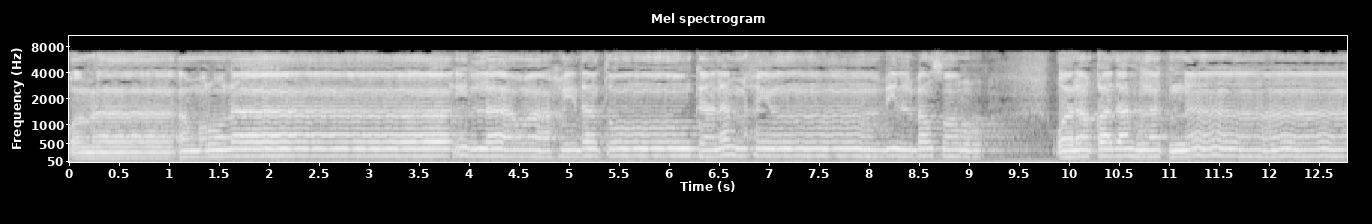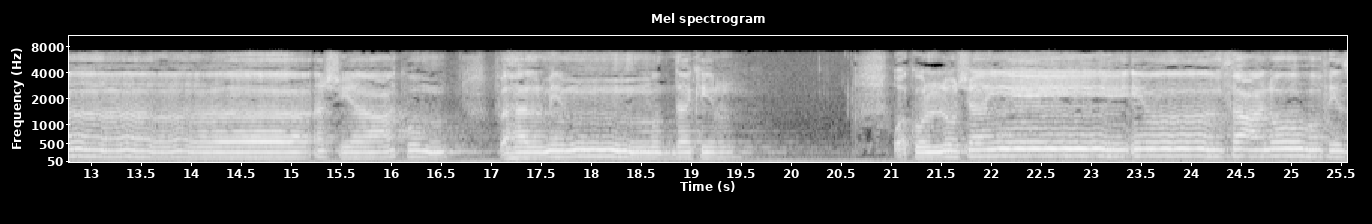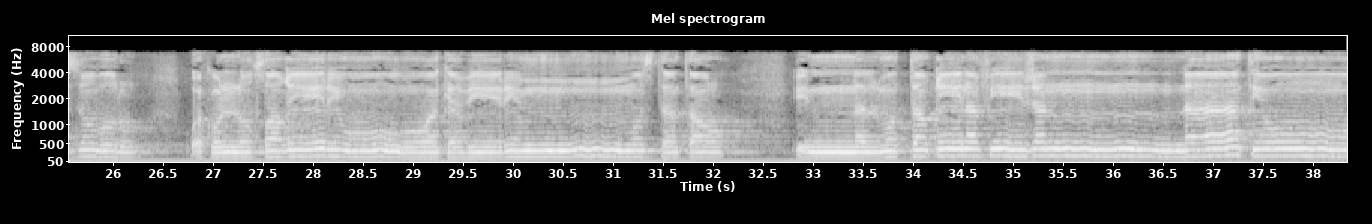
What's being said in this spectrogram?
وما أمرنا إلا واحدة كلمح بالبصر ولقد أهلكنا أشياعكم فهل من مدكر وكل شيء فعلوه في الزبر وكل صغير وكبير مستتر. إن المتقين في جنات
